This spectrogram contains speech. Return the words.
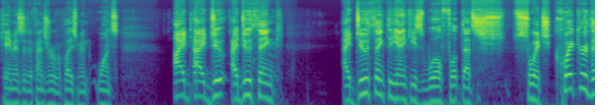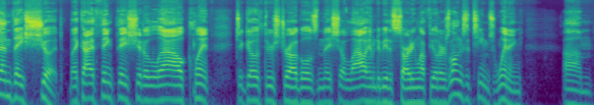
came as a defensive replacement once. I I do I do think I do think the Yankees will flip that s- switch quicker than they should. Like I think they should allow Clint to go through struggles, and they should allow him to be the starting left fielder as long as the team's winning. Um,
